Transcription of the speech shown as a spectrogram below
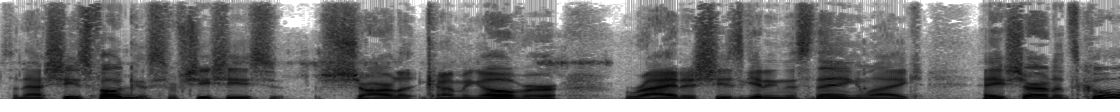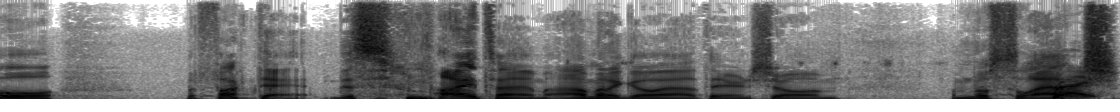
So now she's focused. If she sees Charlotte coming over right as she's getting this thing, like, hey, Charlotte's cool, but fuck that. This is my time. I'm gonna go out there and show them. I'm no slouch. Right.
